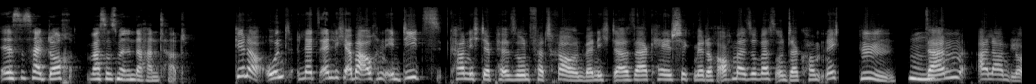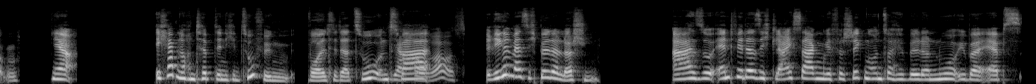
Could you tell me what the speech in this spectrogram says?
es ist halt doch was, was man in der Hand hat. Genau, und letztendlich aber auch ein Indiz, kann ich der Person vertrauen. Wenn ich da sage, hey, schick mir doch auch mal sowas und da kommt nicht, hm, hm. dann Alarmglocken. Ja. Ich habe noch einen Tipp, den ich hinzufügen wollte dazu, und ja, zwar regelmäßig Bilder löschen. Also entweder sich gleich sagen, wir verschicken uns solche Bilder nur über Apps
